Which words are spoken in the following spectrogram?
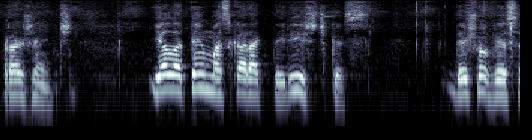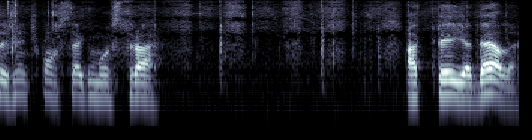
para a gente. E ela tem umas características, deixa eu ver se a gente consegue mostrar a teia dela.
